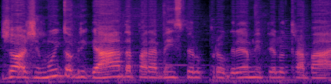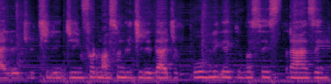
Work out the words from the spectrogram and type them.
Jorge, muito obrigada. Parabéns pelo programa e pelo trabalho de, de informação de utilidade pública que vocês trazem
